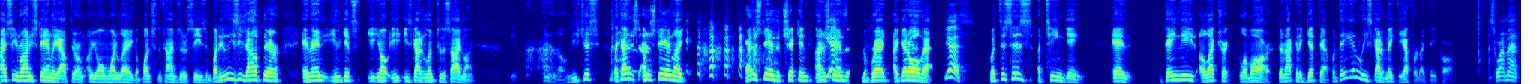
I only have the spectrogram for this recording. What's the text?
I've seen Ronnie Stanley out there on, on one leg a bunch of the times in the season, but at least he's out there, and then he gets, you know, he, has got a limp to the sideline. I don't know. He's just like I understand, like I understand the chicken, I understand yes. the, the, bread, I get yes. all that. Yes, but this is a team game, and they need electric Lamar. They're not going to get that, but they at least got to make the effort. I think, Carl. That's where I'm at.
